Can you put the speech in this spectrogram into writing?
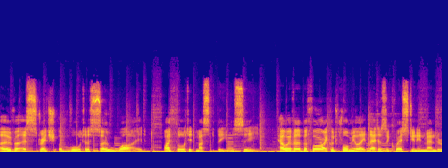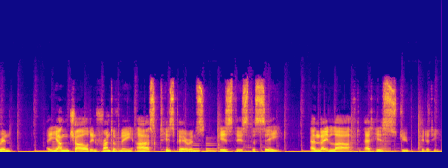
over a stretch of water so wide I thought it must be the sea. However, before I could formulate that as a question in Mandarin, a young child in front of me asked his parents, Is this the sea? And they laughed at his stupidity.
